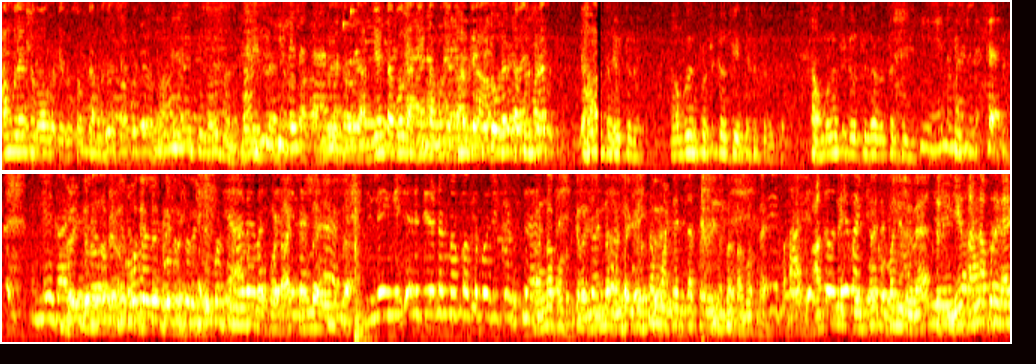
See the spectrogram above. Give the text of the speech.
ಆಂಬುಲೆನ್ಸ್ ಅಲ್ಲಿ ಹೋಗ್ಬಿಟ್ಟಿದ್ರು ಸ್ವಲ್ಪ ಎಮರ್ಜೆನ್ಸಿ ಸರ್ ಅರ್ಜೆಂಟಾಗಿ ಹೋಗಿ ಅರ್ಜೆಂಟಾಗಿ ಹೋಗಿ ಅರ್ಜೆಂಟಿಗೆ ಆಂಬುಲೆನ್ಸ್ ಅರೇಂಜ್ ಹೇಳ್ತಾರೆ ಆಂಬುಲೆನ್ಸ್ ಕಳಿಸಿ ಅಂತ ಹೇಳ್ತಾರೆ ಸರ್ ಆಂಬುಲೆನ್ಸ್ ಕಳಿಸ್ಲಿಲ್ಲ ಅಂದ್ರೆ ಸರ್ ಏನು ಮಾಡಲ್ಲ ಸರ್. ಹಂಗೆ ಗಾಡಿ ಯಾವ ವ್ಯವಸ್ಥೆ ಇಲ್ಲ ಸರ್. ಇಲ್ಲೇ ಇಂಗ್ಲಿಷನ್ ಇದ್ದಿದ್ರೆ ನನ್ನ ಮೊಮ್ಮಗಳು ಬದುಕೊಡ್ತಾರೆ ಸಣ್ಣ ಪುಟ್ಟದಕ್ಕೆಲ್ಲ ಇಲ್ಲಿಂದ ಮಂಡ್ಯ ಜಿಲ್ಲಾ ಪುಟ್ಟ ಗಾಯ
